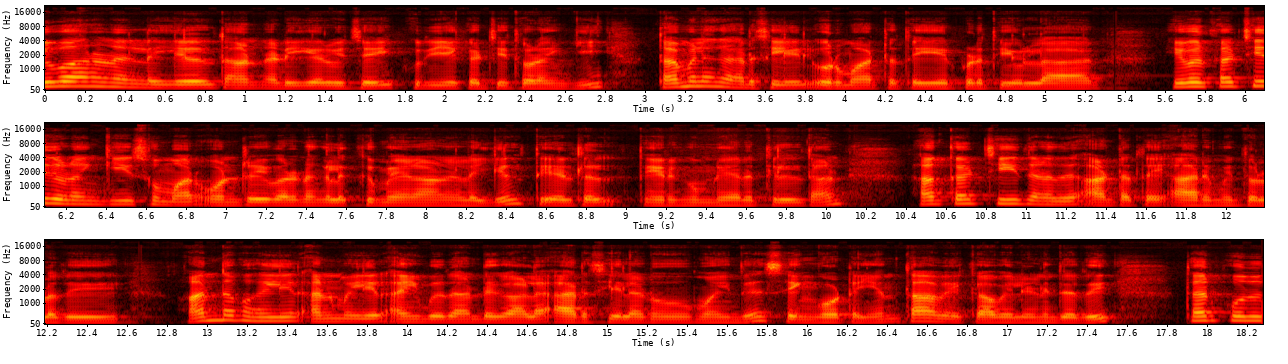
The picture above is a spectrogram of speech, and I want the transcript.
இவ்வாறான நிலையில் தான் நடிகர் விஜய் புதிய கட்சி தொடங்கி தமிழக அரசியலில் ஒரு மாற்றத்தை ஏற்படுத்தியுள்ளார். இவர் கட்சி தொடங்கி சுமார் ஒன்றை வருடங்களுக்கு மேலான நிலையில் தேர்தல் நெருங்கும் நேரத்தில் தான் அக்கட்சி தனது ஆட்டத்தை ஆரம்பித்துள்ளது. அந்த வகையில் அண்மையில் ஐம்பது ஆண்டு கால அரசியல் அனுபவம் வாய்ந்த செங்கோட்டையன் தாவேகாவில் இணைந்தது. தற்போது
